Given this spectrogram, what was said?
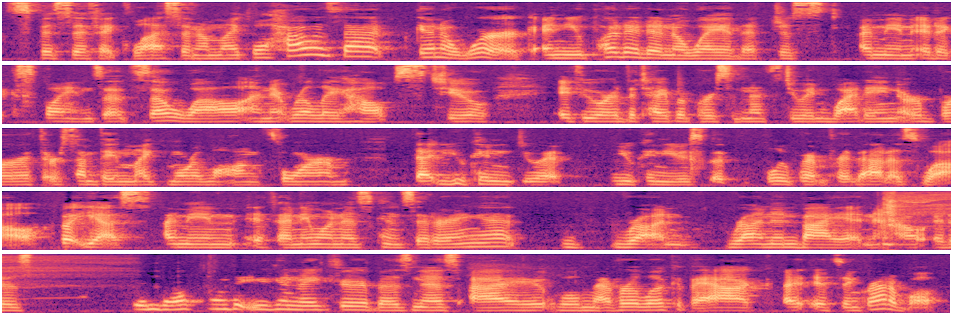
specific lesson. I'm like, well, how is that going to work? And you put it in a way that just, I mean, it explains it so well. And it really helps to, if you are the type of person that's doing wedding or birth or something like more long form, that you can do it, you can use the blueprint for that as well. But yes, I mean, if anyone is considering it, run, run and buy it now. It is investment that you can make for your business. I will never look back. It's incredible.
